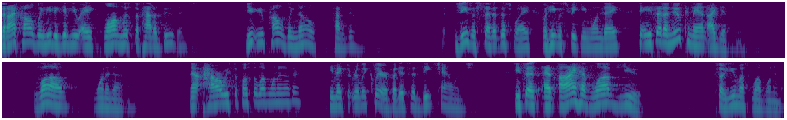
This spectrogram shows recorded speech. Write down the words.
that I probably need to give you a long list of how to do this. You, you probably know how to do it. Jesus said it this way when he was speaking one day. He said, A new command I give you love one another. Now, how are we supposed to love one another? He makes it really clear, but it's a deep challenge. He says, As I have loved you, so you must love one another.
